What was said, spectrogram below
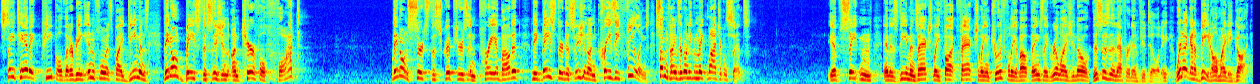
Satanic people that are being influenced by demons, they don't base decision on careful thought. They don't search the scriptures and pray about it. They base their decision on crazy feelings. Sometimes they don't even make logical sense. If Satan and his demons actually thought factually and truthfully about things, they'd realize, you know, this is an effort in futility. We're not going to beat Almighty God.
